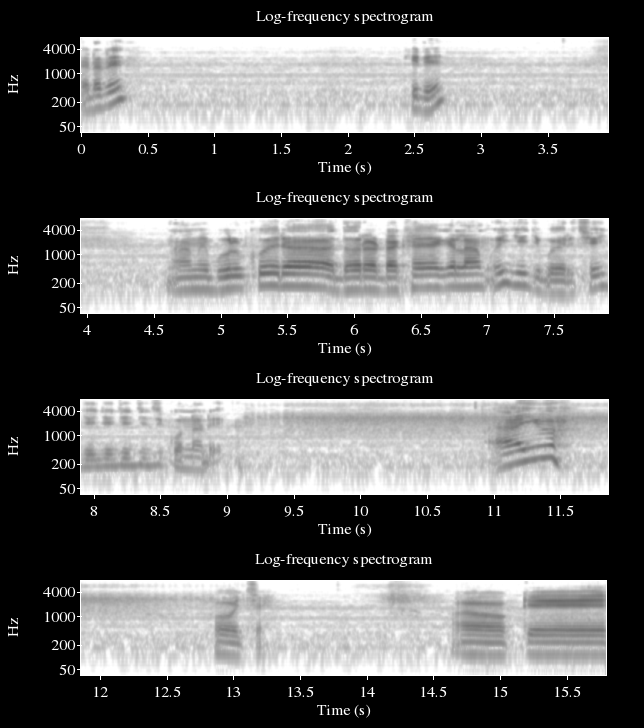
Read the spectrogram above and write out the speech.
এটা রে? কি রে? আমি ভুল কইরা ধরাটা খাইয়া গেলাম। ওই যে বইরেছে ওই যে যে যে যে যে রে? হয়েছে। ওকে।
